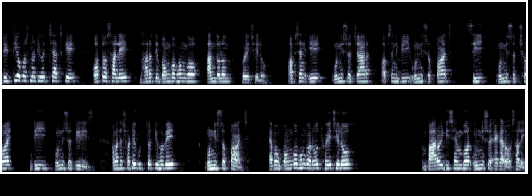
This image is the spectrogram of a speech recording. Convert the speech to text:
তৃতীয় প্রশ্নটি হচ্ছে আজকে, কত সালে ভারতে বঙ্গভঙ্গ আন্দোলন হয়েছিল? অপশন এ, উনিশশো চার, অপশন বি, উনিশশো পাঁচ, সি উনিশশো ছয় ডি উনিশশো তিরিশ। আমাদের সঠিক উত্তরটি হবে উনিশশো পাঁচ। এবং বঙ্গভঙ্গ রোধ হয়েছিল বারোই ডিসেম্বর উনিশশো এগারো সালে।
